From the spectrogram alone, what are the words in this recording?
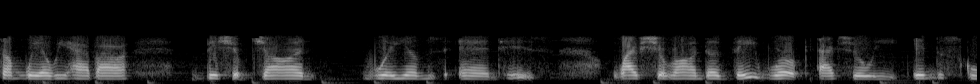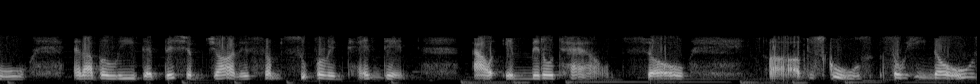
somewhere. We have our Bishop John Williams and his wife Sharonda. They work actually in the school, and I believe that Bishop John is some superintendent out in Middletown. So uh, of the schools, so he knows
